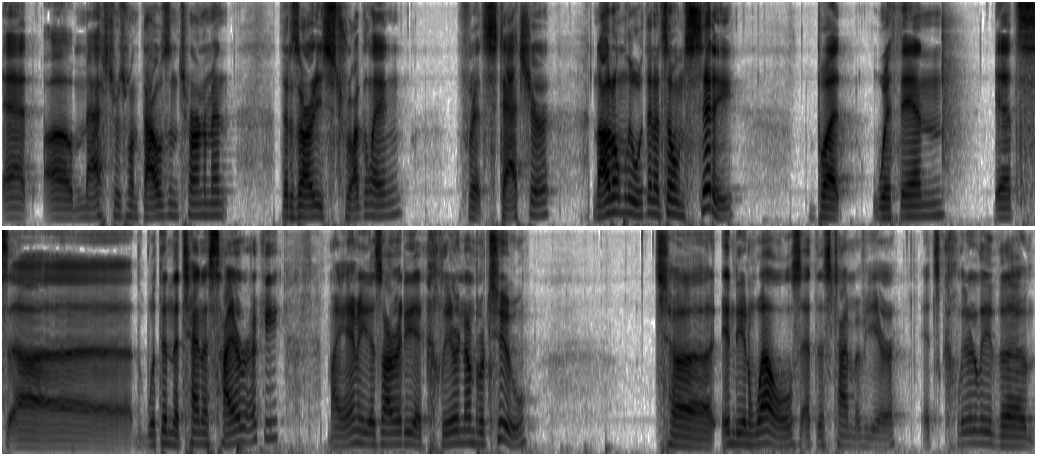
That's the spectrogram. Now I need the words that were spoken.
at a Masters 1000 tournament that is already struggling for its stature, not only within its own city, but within its uh, within the tennis hierarchy, Miami is already a clear number two to Indian Wells at this time of year. It's clearly the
